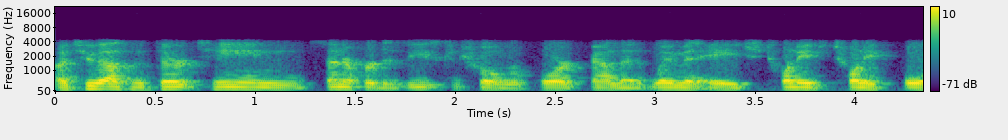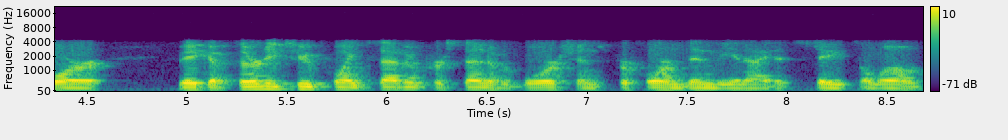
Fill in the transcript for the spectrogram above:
A 2013 Center for Disease Control report found that women aged 20 to 24 make up 32.7% of abortions performed in the United States alone.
